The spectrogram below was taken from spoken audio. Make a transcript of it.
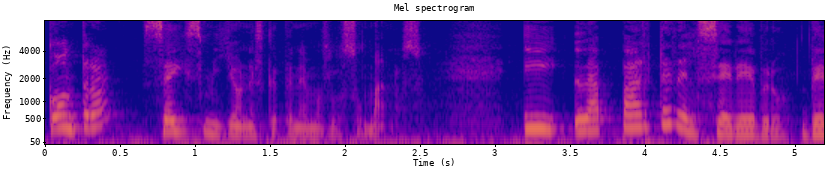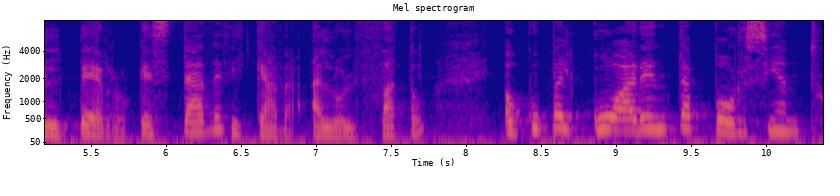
contra 6 millones que tenemos los humanos. Y la parte del cerebro del perro que está dedicada al olfato ocupa el 40%,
